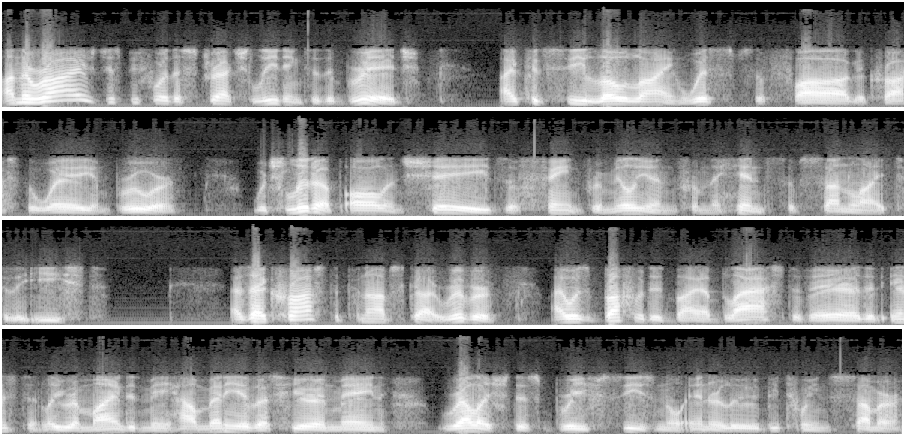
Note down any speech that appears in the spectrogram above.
On the rise just before the stretch leading to the bridge, I could see low lying wisps of fog across the way in Brewer, which lit up all in shades of faint vermilion from the hints of sunlight to the east. As I crossed the Penobscot River, I was buffeted by a blast of air that instantly reminded me how many of us here in Maine relish this brief seasonal interlude between summer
